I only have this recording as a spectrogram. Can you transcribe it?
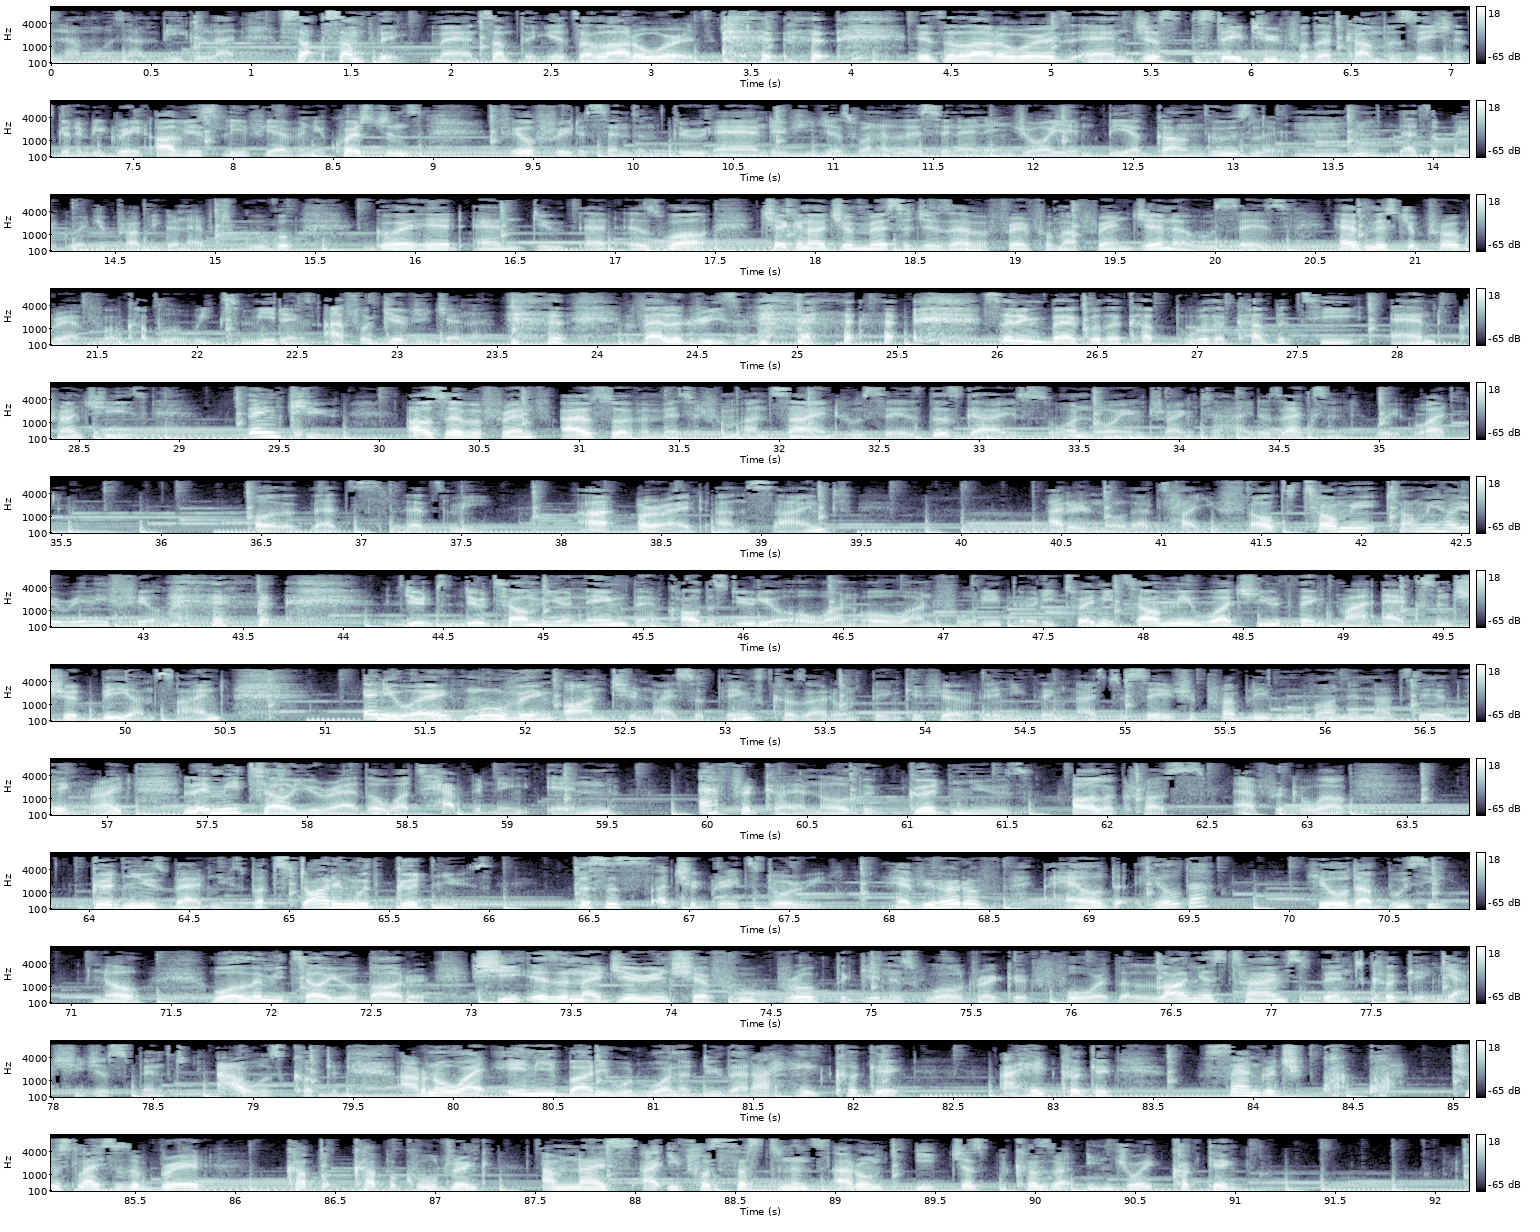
la Mozambique la, so, something, man, something. It's a lot of words. it's a lot of words and just stay tuned for that conversation. It's going to be great. Obviously, if you have any questions, feel free to send them through. And if you just want to listen and enjoy and be a gangoozler, mm-hmm, that's a big word you're probably going to have to Google. Go ahead and do that that as well. Checking out your messages, I have a friend from my friend Jenna who says, have missed your program for a couple of weeks meetings. I forgive you, Jenna. Valid reason. Sitting back with a cup, with a cup of tea and crunchies. Thank you. I also have a friend, I also have a message from Unsigned who says, this guy is so annoying trying to hide his accent. Wait, what? Oh, that's, that's me. Uh, alright, Unsigned. I didn't know that's how you felt. Tell me, tell me how you really feel. do, do tell me your name then. Call the studio 0101 40 30 20. Tell me what you think my accent should be unsigned. Anyway, moving on to nicer things, cause I don't think if you have anything nice to say, you should probably move on and not say a thing, right? Let me tell you rather what's happening in Africa and all the good news all across Africa. Well, good news, bad news, but starting with good news. This is such a great story. Have you heard of Hilda? Hilda? Hilda Baci? No? Well, let me tell you about her. She is a Nigerian chef who broke the Guinness World Record for the longest time spent cooking. Yeah, she just spent hours cooking. I don't know why anybody would want to do that. I hate cooking. I hate cooking. Sandwich, quack, quack, two slices of bread, cup, cup of cool drink. I'm nice. I eat for sustenance. I don't eat just because I enjoy cooking.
